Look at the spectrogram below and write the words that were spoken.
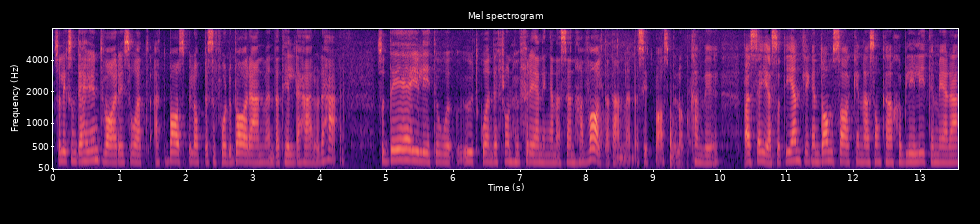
Så liksom, det har ju inte varit så att, att basbeloppet så får du bara använda till det här och det här. Så det är ju lite utgående från hur föreningarna sen har valt att använda sitt basbelopp kan vi bara säga. Så att egentligen de sakerna som kanske blir lite mera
